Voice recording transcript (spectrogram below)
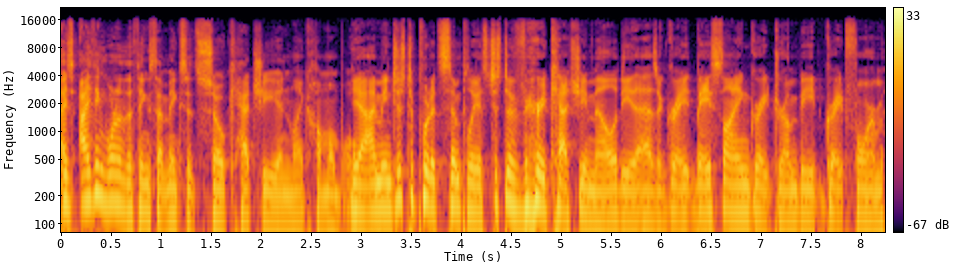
is I think one of the things that makes it so catchy and like hummable. Yeah, I mean, just to put it simply, it's just a very catchy melody that has a great bass line, great drum beat, great form.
